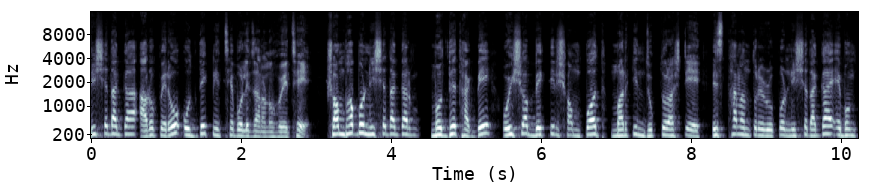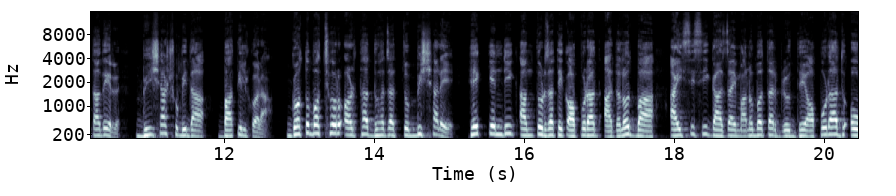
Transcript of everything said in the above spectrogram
নিষেধাজ্ঞা, আরোপেরও উদ্যোগ নিচ্ছে বলে জানানো হয়েছে। সম্ভাব্য নিষেধাজ্ঞার মধ্যে থাকবে ওইসব ব্যক্তির সম্পদ মার্কিন যুক্তরাষ্ট্রে স্থানান্তরের উপর নিষেধাজ্ঞা এবং তাদের ভিসা সুবিধা বাতিল করা। গত বছর অর্থাৎ দুহাজার চব্বিশ সালে হেক কেন্দ্রিক আন্তর্জাতিক অপরাধ আদালত বা আইসিসি গাজায় মানবতার বিরুদ্ধে অপরাধ ও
